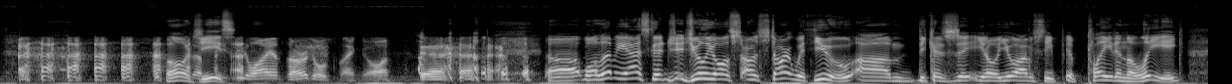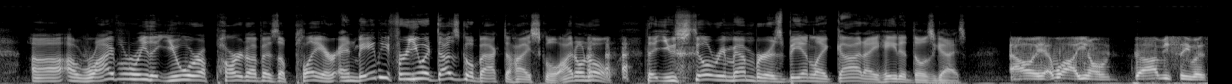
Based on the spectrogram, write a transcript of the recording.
oh, jeez. See, Lions Argos thing going. uh, well, let me ask, uh, Giulio. I'll start with you um, because uh, you know you obviously played in the league uh, a rivalry that you were a part of as a player, and maybe for you it does go back to high school. I don't know that you still remember as being like, God, I hated those guys. Oh yeah, well, you know, obviously was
